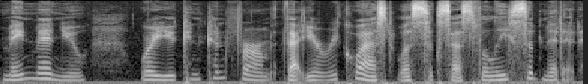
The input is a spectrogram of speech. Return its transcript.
main menu where you can confirm that your request was successfully submitted.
